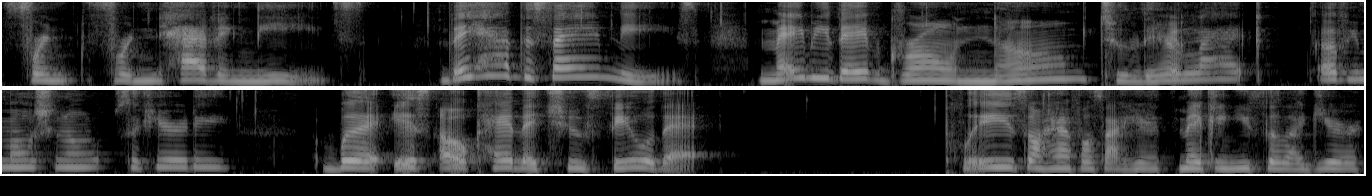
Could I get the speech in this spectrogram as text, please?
for for having needs. They have the same needs. Maybe they've grown numb to their lack of emotional security, but it's okay that you feel that. Please don't have folks out here making you feel like you're,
